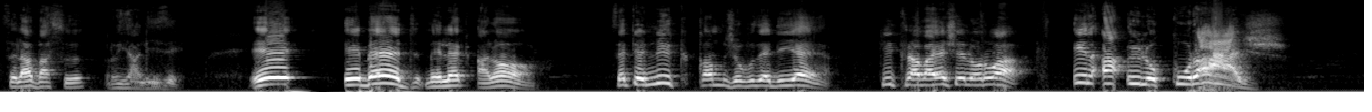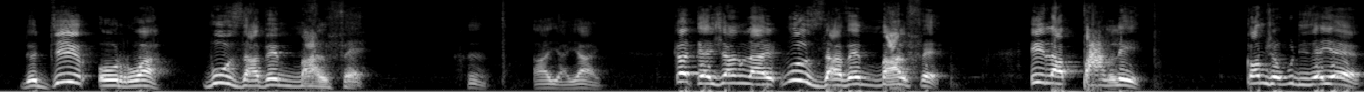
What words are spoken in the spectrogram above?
cela va se réaliser. Et Ebed Melech alors, cet eunuque, comme je vous ai dit hier, qui travaillait chez le roi, il a eu le courage de dire au roi, vous avez mal fait. Aïe, aïe, aïe. Que ces gens-là, vous avez mal fait. Il a parlé. Comme je vous disais hier,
